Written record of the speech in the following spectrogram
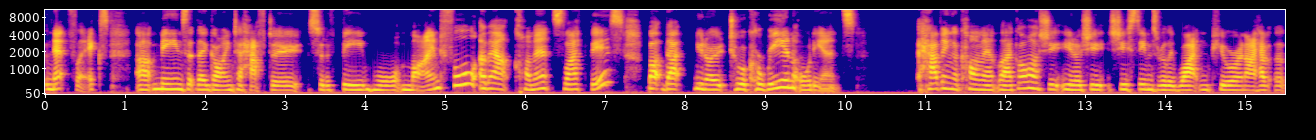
Netflix uh, means that they're going to have to sort of be more mindful about comments like this, but that, you know, to a Korean audience, having a comment like oh she you know she she seems really white and pure and i have a,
